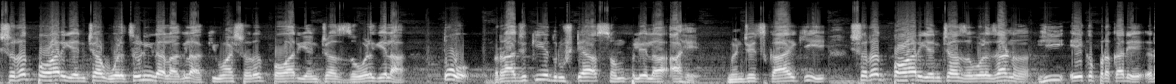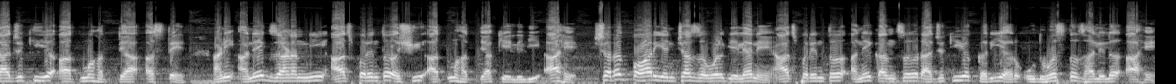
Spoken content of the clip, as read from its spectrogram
शरद पवार यांच्या वळचणीला लागला किंवा शरद पवार यांच्या जवळ गेला तो राजकीय दृष्ट्या संपलेला आहे. म्हणजेच काय की शरद पवार यांच्या जवळ जाणं ही एक प्रकारे राजकीय आत्महत्या असते आणि अनेक जणांनी आजपर्यंत अशी आत्महत्या केलेली आहे. शरद पवार यांच्या जवळ गेल्याने आजपर्यंत अनेकांचं राजकीय करिअर उद्ध्वस्त झालेलं आहे.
